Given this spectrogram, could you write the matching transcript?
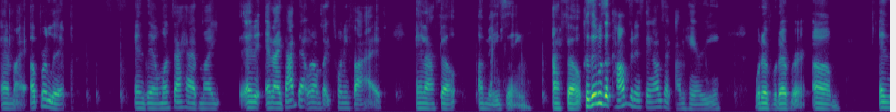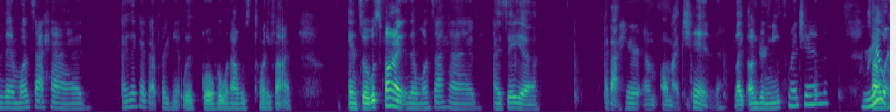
and my upper lip, and then once I had my and and I got that when I was like 25, and I felt amazing. I felt because it was a confidence thing. I was like, I'm hairy, whatever, whatever. Um, and then once I had, I think I got pregnant with Grover when I was 25, and so it was fine. And then once I had Isaiah, I got hair um, on my chin, like underneath my chin. So I Really?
